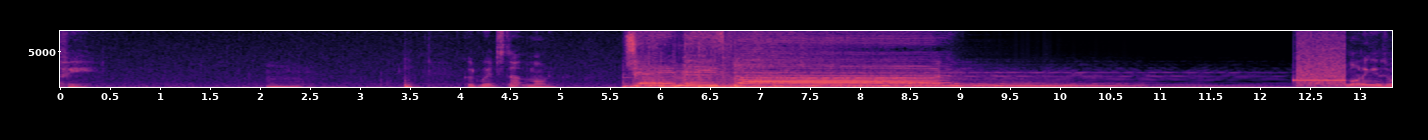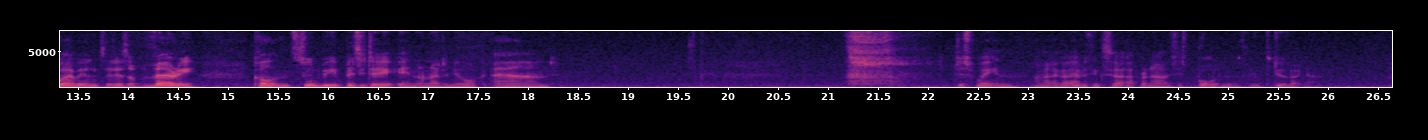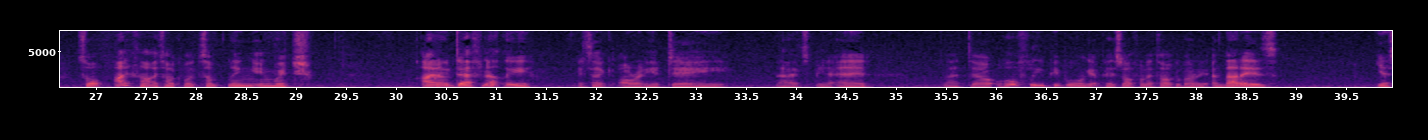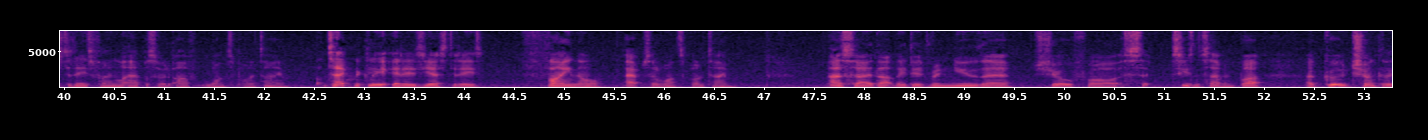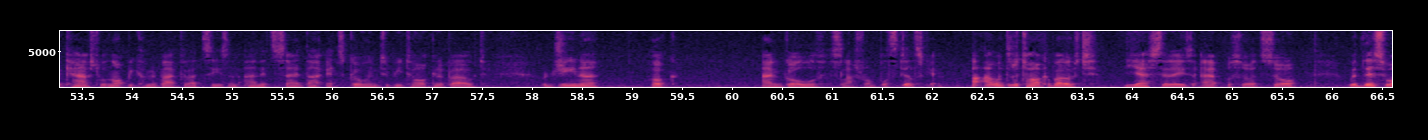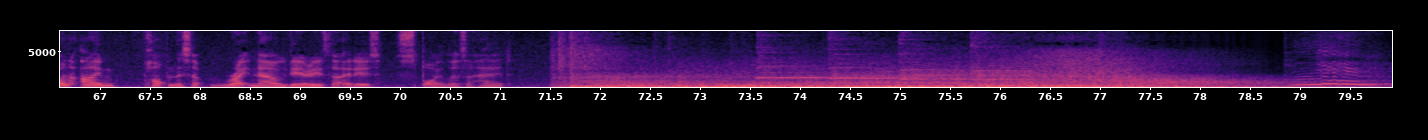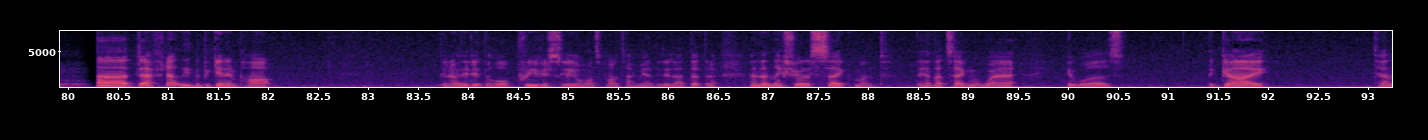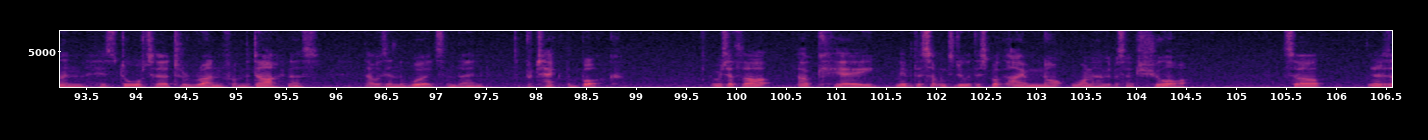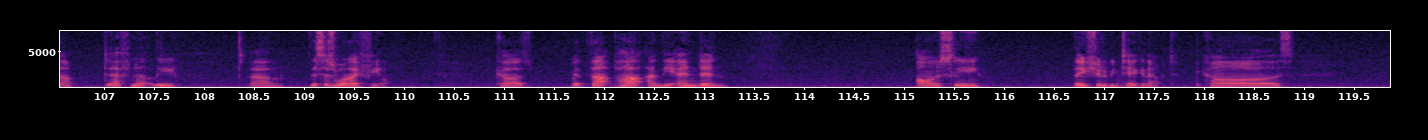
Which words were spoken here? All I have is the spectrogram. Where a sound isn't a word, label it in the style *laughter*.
Coffee. Mm. Good way to start the morning. Jamie's blog. Morning into Airbians. It is a very cold and soon to be a busy day in Oneida, New York, and *sighs* just waiting. I mean, I got everything set up right now. It's just bored and nothing to do right now. So I thought I'd talk about something in which I know definitely it's like already a day it's been aired, but uh, hopefully people won't get pissed off when I talk about it, and that is yesterday's final episode of Once Upon a Time. Technically, it is yesterday's final episode of Once Upon a Time. As said, that they did renew their show for se- season seven, but a good chunk of the cast will not be coming back for that season, and it's said that it's going to be talking about Regina, Hook, and Gold slash Rumpelstiltskin. I wanted to talk about yesterday's episode, so with this one, I'm popping this up right now, dearies, that it is spoilers ahead. Uh, definitely the beginning part. You know, they did the whole previously on Once Upon a Time, yeah, they did that, da, da, da. and then they showed a segment. They had that segment where it was the guy telling his daughter to run from the darkness that was in the woods and then to protect the book. Which I thought, okay, maybe there's something to do with this book. I'm not 100% sure. So, there's that. Definitely, um, this is what I feel. Because with that part and the ending, honestly, they should have been taken out. Because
